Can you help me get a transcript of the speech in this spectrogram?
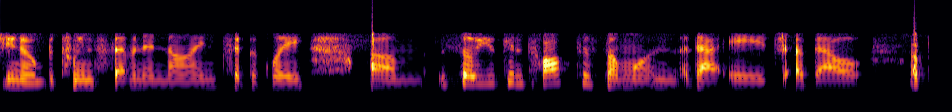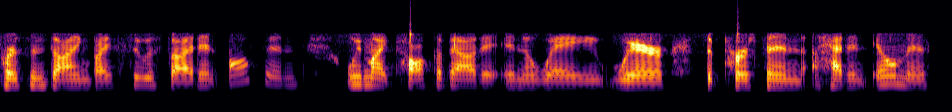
you know, between seven and nine, typically. Um, so you can talk to someone that age about a person dying by suicide. And often we might talk about it in a way where the person had an illness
